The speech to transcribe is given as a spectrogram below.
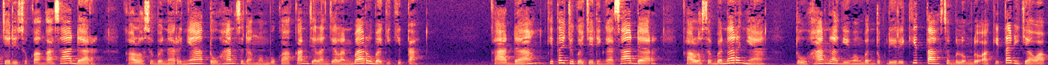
jadi suka gak sadar kalau sebenarnya Tuhan sedang membukakan jalan-jalan baru bagi kita. Kadang kita juga jadi nggak sadar kalau sebenarnya Tuhan lagi membentuk diri kita sebelum doa kita dijawab.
